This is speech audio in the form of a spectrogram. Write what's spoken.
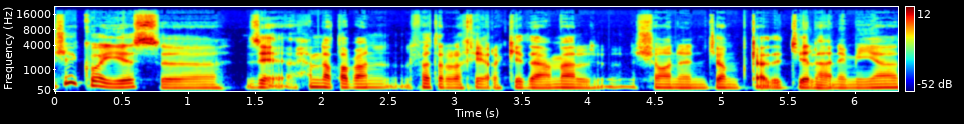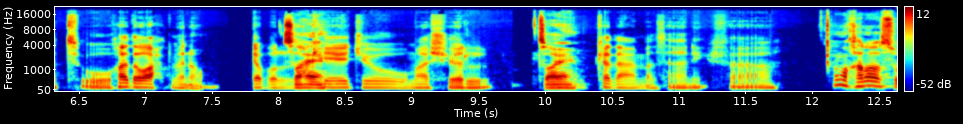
شيء كويس آه، زي إحنا طبعا الفترة الأخيرة كذا أعمال شونن جمب قاعدة تجي لها أنميات وهذا واحد منهم قبل صحيح. كيجو وماشل صحيح كذا عمل ثاني ف هم خلاص.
